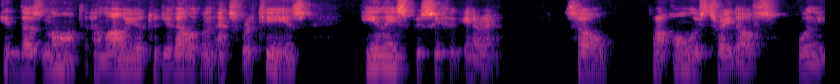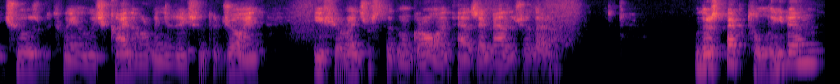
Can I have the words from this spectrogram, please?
it does not allow you to develop an expertise in a specific area. So there are always trade offs when you choose between which kind of organization to join if you're interested in growing as a manager there. With respect to leading,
